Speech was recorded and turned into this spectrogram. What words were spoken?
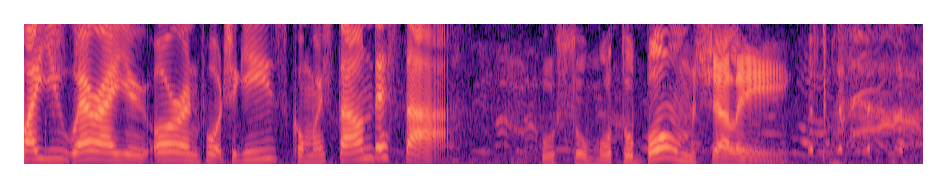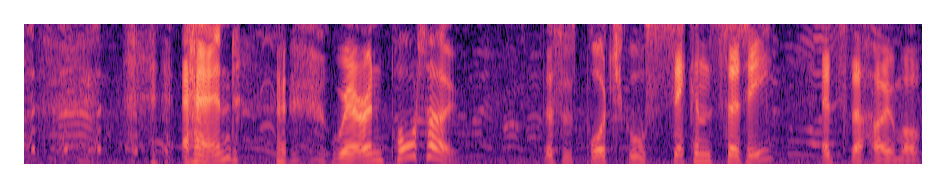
Are You, Where Are You? Or in Portuguese, Como está, onde está? O sou muito bom, Shelley. and we're in Porto. This is Portugal's second city. It's the home of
